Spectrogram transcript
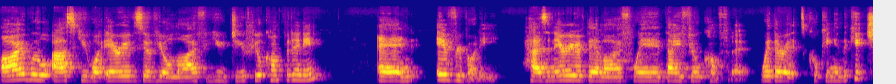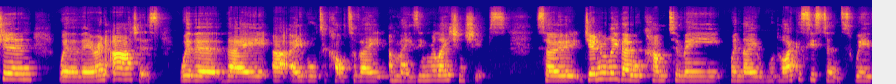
I will ask you what areas of your life you do feel confident in. And everybody has an area of their life where they feel confident, whether it's cooking in the kitchen, whether they're an artist, whether they are able to cultivate amazing relationships. So, generally, they will come to me when they would like assistance with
